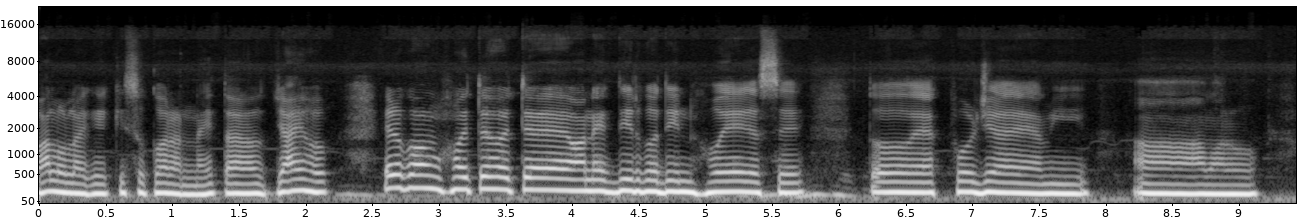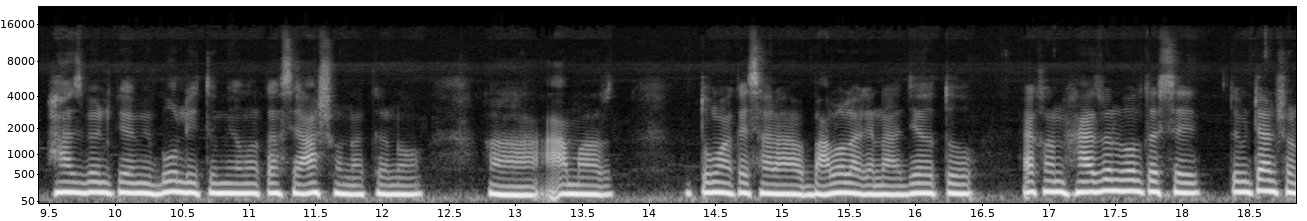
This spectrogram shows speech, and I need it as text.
ভালো লাগে, কিছু করার নাই। তা যাই হোক, এরকম হইতে হইতে অনেক দীর্ঘদিন হয়ে গেছে। তো এক পর্যায়ে আমি আমারও হাজব্যান্ডকে আমি বলি, তুমি আমার কাছে আসো না কেন? আমার তোমাকে ছাড়া ভালো লাগে না, যেহেতু এখন হাজব্যান্ড বলতেছে, তুমি টেনশন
